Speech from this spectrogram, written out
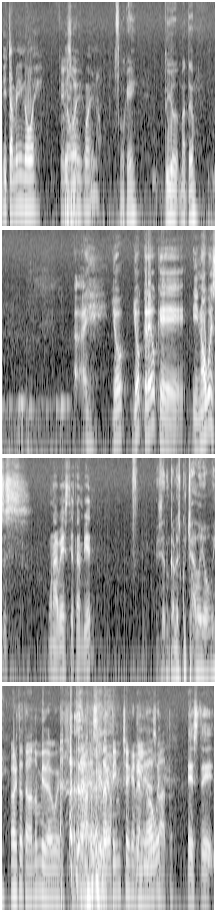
y también Inoue. Es muy bueno. Ok. Tuyo, Mateo. Ay, yo, yo creo que Inoue es una bestia también. Ese nunca lo he escuchado yo, güey. Ahorita te mando un video, güey. Es un una video. pinche genialidad no, ese vato. Este,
